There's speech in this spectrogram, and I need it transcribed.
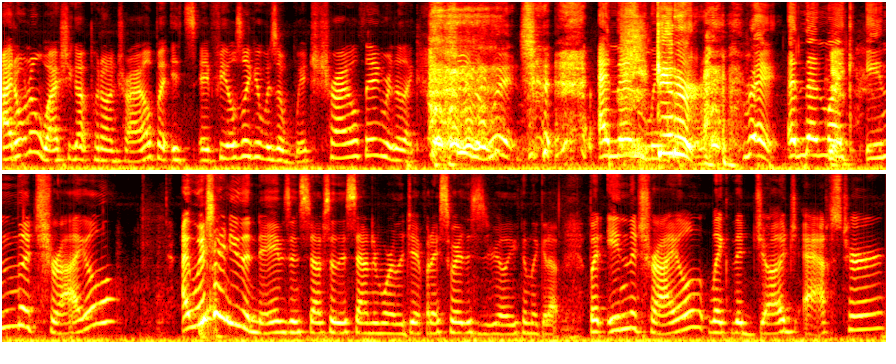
I don't know why she got put on trial, but it's it feels like it was a witch trial thing where they're like, She's a witch and then Get her. Right. And then Yeah. like in the trial I wish I knew the names and stuff so this sounded more legit, but I swear this is real. You can look it up. But in the trial, like the judge asked her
